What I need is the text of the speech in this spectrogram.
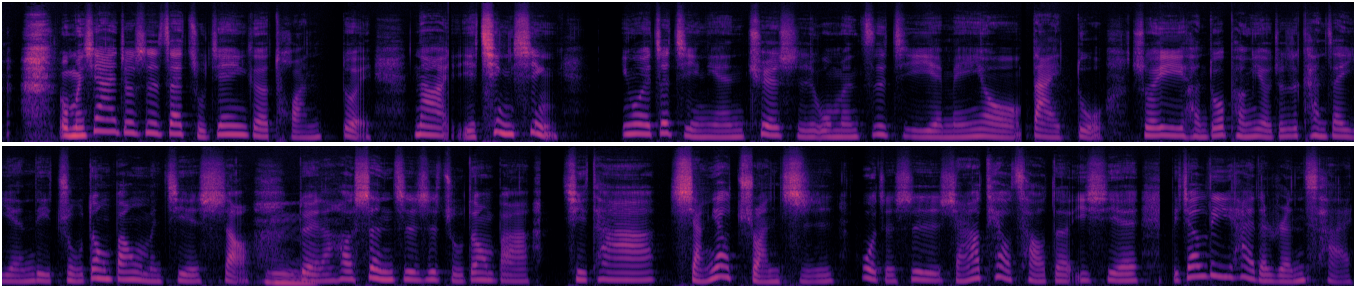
我们现在就是在组建一个团队，那也庆幸。因为这几年确实我们自己也没有怠惰，所以很多朋友就是看在眼里，主动帮我们介绍，嗯，对，然后甚至是主动把其他想要转职或者是想要跳槽的一些比较厉害的人才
